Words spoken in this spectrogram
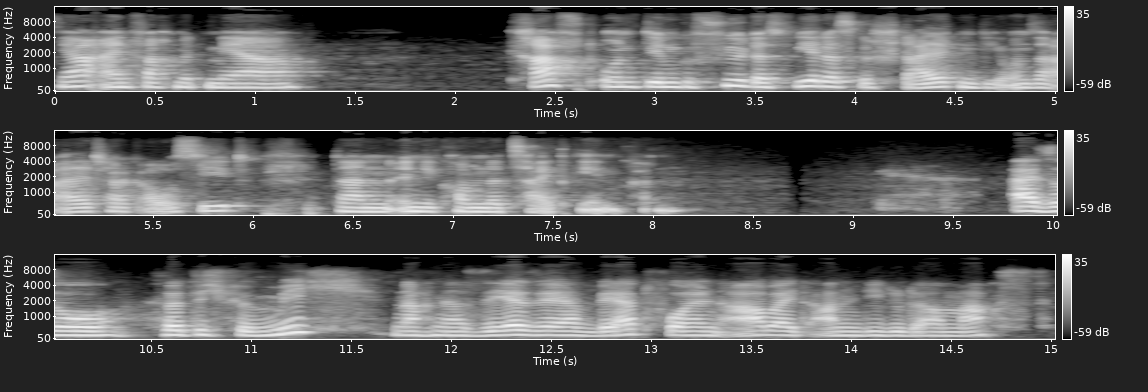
ja einfach mit mehr Kraft und dem Gefühl, dass wir das gestalten, wie unser Alltag aussieht, dann in die kommende Zeit gehen können. Also hört sich für mich nach einer sehr, sehr wertvollen Arbeit an, die du da machst.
